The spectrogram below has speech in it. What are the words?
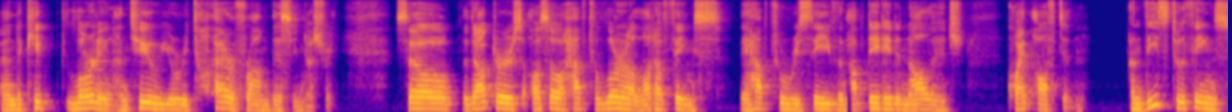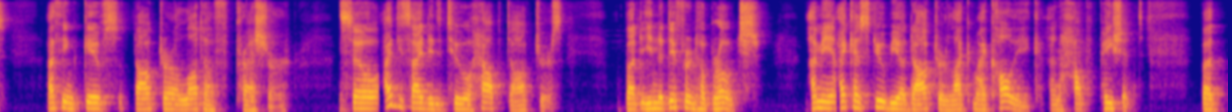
and keep learning until you retire from this industry. So the doctors also have to learn a lot of things. They have to receive the updated knowledge quite often. And these two things, I think, gives doctor a lot of pressure. So I decided to help doctors, but in a different approach. I mean, I can still be a doctor like my colleague and help patient, but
